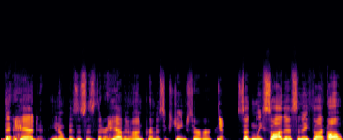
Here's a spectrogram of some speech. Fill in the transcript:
that had, you know, businesses that are, have an on-premise exchange server Yeah. suddenly saw this and they thought, "Oh,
